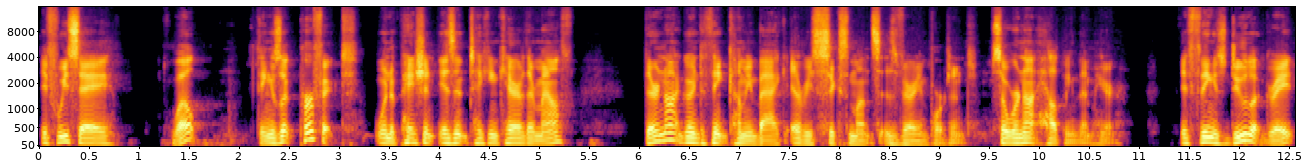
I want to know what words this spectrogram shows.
if we say, well, things look perfect when a patient isn't taking care of their mouth, they're not going to think coming back every six months is very important. So we're not helping them here. If things do look great,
